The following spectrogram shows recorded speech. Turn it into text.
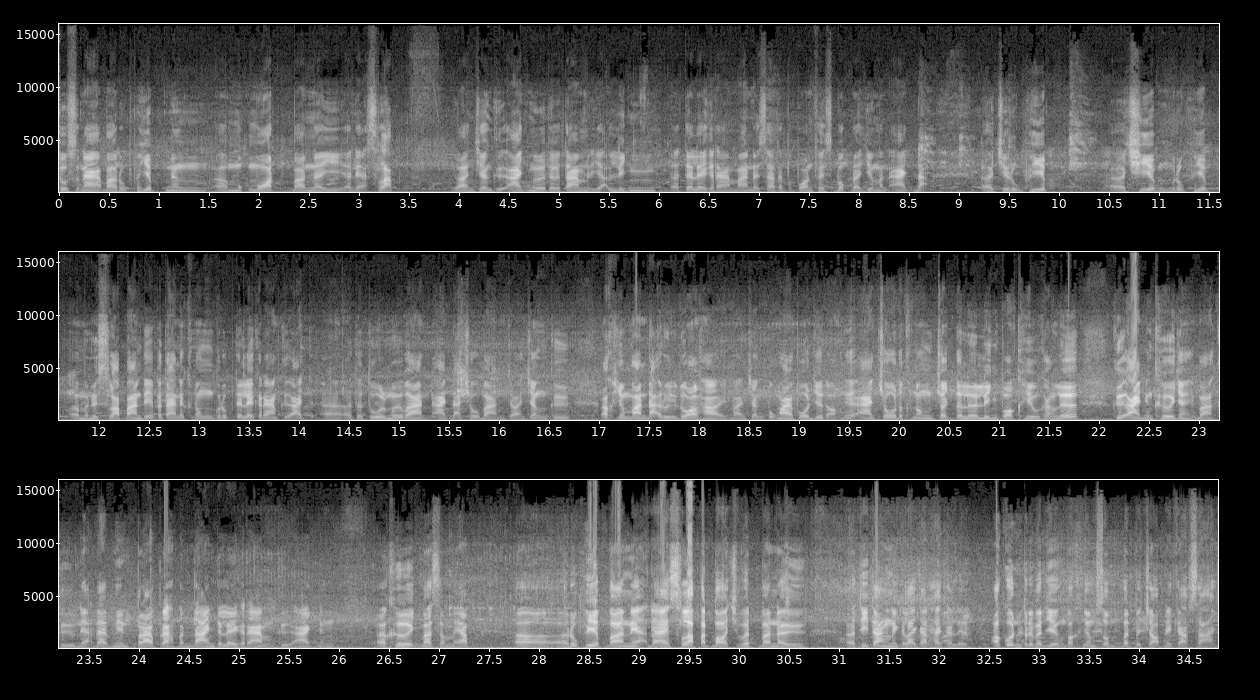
ទស្សនាបាទរូបភាពនិងមុខមាត់បាទនៃអ្នកស្លាប់បាទអញ្ចឹងគឺអាចមើលទៅតាមរយៈ link Telegram បានដោយសារតែប្រព័ន្ធ Facebook ដែលយើងមិនអាចដាក់ជារូបភាព ឈាមរូបភាពមនុស្សស្លាប់បានទេប៉ុន្តែនៅក្នុងក្រុម Telegram គឺអាចទទួលមើលបានអាចដាក់ចូលបានចាអញ្ចឹងគឺខ្ញុំបានដាក់រួចរាល់ហើយបាទអញ្ចឹងពុកម៉ែបងប្អូនយើងទាំងអស់គ្នាអាចចូលទៅក្នុងចុចទៅលើ link ពណ៌ខៀវខាងលើគឺអាចនឹងឃើញហើយបាទគឺអ្នកដែលមានប្រើប្រាស់បណ្ដាញ Telegram គឺអាចនឹងឃើញបាទសម្រាប់រូបភាពបាទអ្នកដែលស្លាប់បាត់បង់ជីវិតបាទនៅទីតាំងនៃកន្លែងកាត់ហែកខាងលើអរគុណប្រិមិត្តយើងបាទខ្ញុំសូមបិទបញ្ចប់នៃការផ្សាយ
